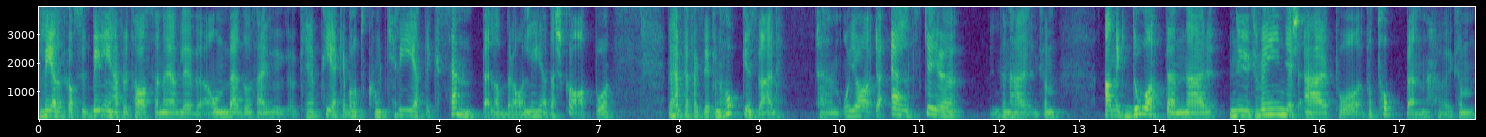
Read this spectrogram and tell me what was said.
ledarskapsutbildning här för ett tag sedan när jag blev ombedd och så här, kan jag peka på något konkret exempel av bra ledarskap? Och då hämtade jag faktiskt det från hockeyns värld. Ehm, och jag, jag älskar ju den här liksom, anekdoten när New York Rangers är på, på toppen. Liksom,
